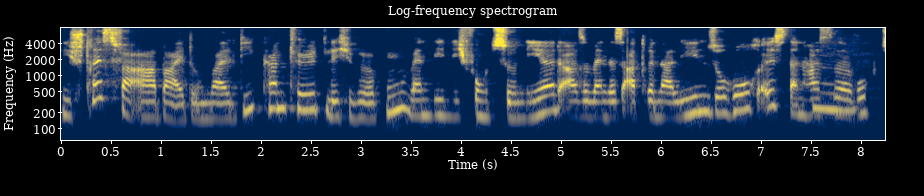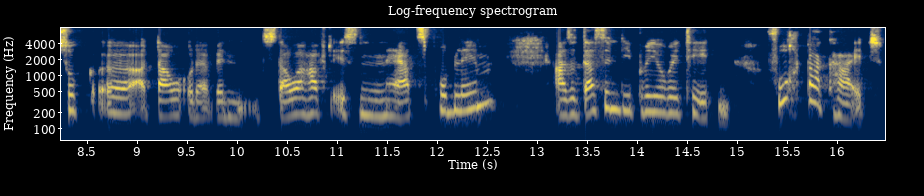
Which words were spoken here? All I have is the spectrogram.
die Stressverarbeitung, weil die kann tödlich wirken, wenn die nicht funktioniert. Also wenn das Adrenalin so hoch ist, dann hast mhm. du ruckzuck äh, dau oder wenn es dauerhaft ist, ein Herzproblem. Also das sind die Prioritäten. Fruchtbarkeit,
